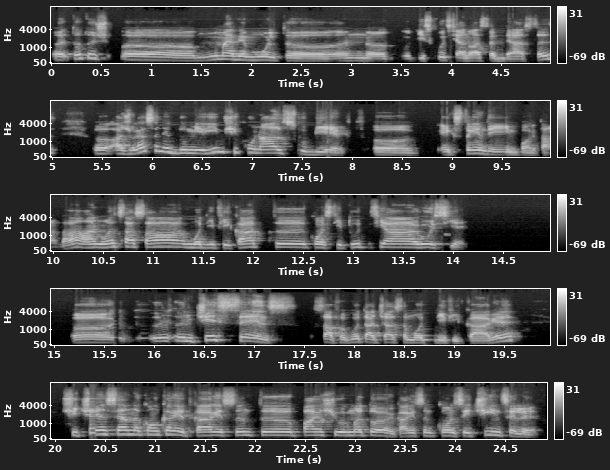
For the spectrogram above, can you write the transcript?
uh, totuși, uh, nu mai avem mult uh, în uh, discuția noastră de astăzi. Uh, aș vrea să ne dumirim și cu un alt subiect uh, extrem de important. Da? Anul ăsta s-a modificat uh, Constituția Rusiei. Uh, în, în ce sens s-a făcut această modificare? Și ce înseamnă concret, care sunt uh, pașii următori, care sunt consecințele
